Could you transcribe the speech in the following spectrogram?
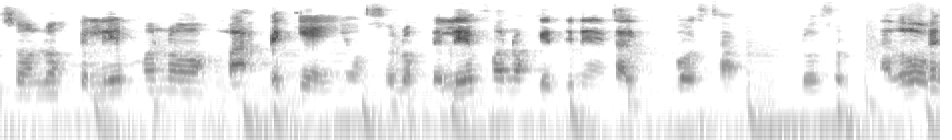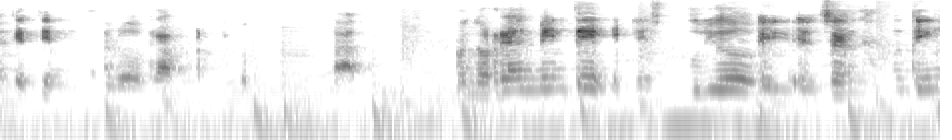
son los teléfonos más pequeños, son los teléfonos que tienen tal cosa, los ordenadores que tienen tal otra. Cuando realmente el estudio, el, el Hunting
